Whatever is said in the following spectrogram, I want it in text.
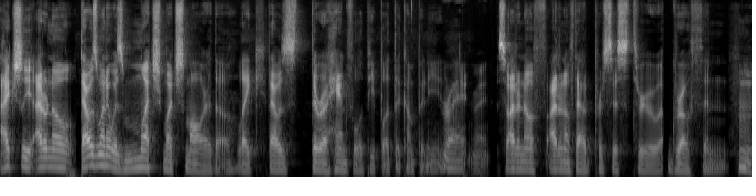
actually, I don't know. That was when it was much much smaller though. Like that was there were a handful of people at the company. Right, right. So I don't know if I don't know if that would persist through growth and hmm.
